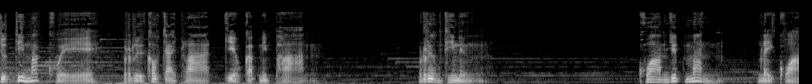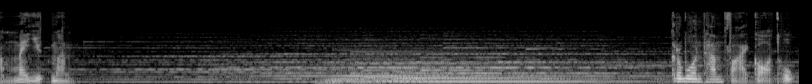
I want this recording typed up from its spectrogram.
จุดที่มักเขวหรือเข้าใจพลาดเกี่ยวกับนิพพาน เรื่องที่หนึ่งความยึดมั่นในความไม่ยึดมั่น กระบวนธรรมฝ่ายก่อทุกข์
